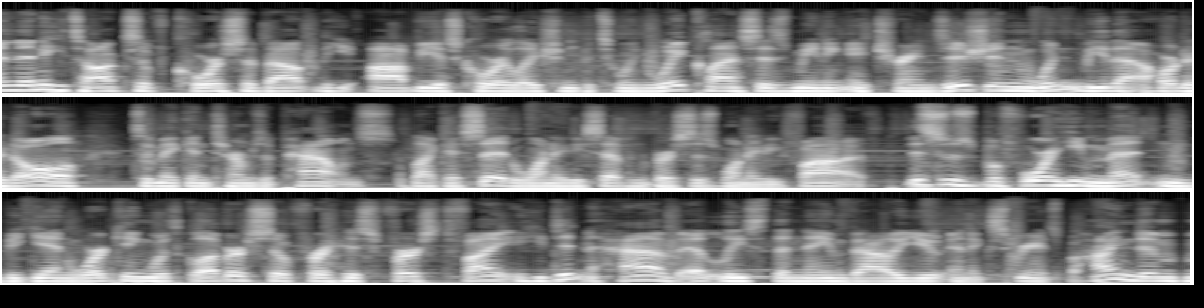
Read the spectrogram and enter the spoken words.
And then he talks, of course, about the obvious correlation between weight classes, meaning a transition wouldn't be that hard at all to make in terms of pounds. Like I said, 187 versus 185. This was before he met and began working with Glover, so for his first fight, he didn't have at least the name value and experience behind him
